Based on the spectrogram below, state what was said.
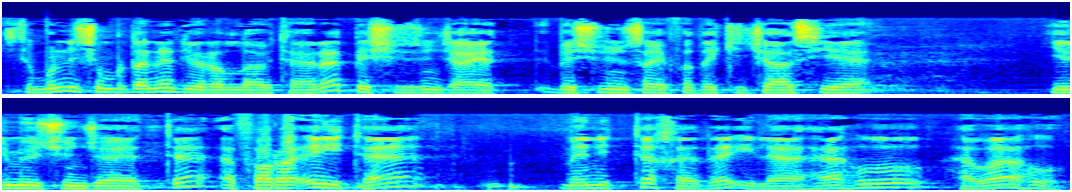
İşte bunun için burada ne diyor Allahü Teala? 500. ayet 500. sayfadaki Casiye 23. ayette efaraeyte men ittehaze ilahehu hevahu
